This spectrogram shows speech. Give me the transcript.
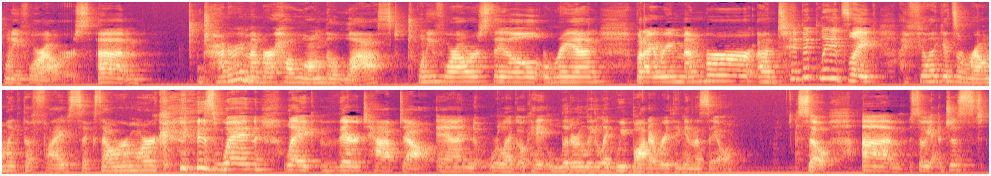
24 hours. Um, I'm trying to remember how long the last 24 hour sale ran, but I remember um, typically it's like, I feel like it's around like the five, six hour mark is when like they're tapped out and we're like, okay, literally like we bought everything in the sale. So, um, so yeah, just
